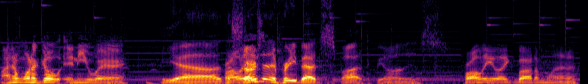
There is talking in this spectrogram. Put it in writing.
I don't want to go anywhere. Yeah, the Probably- star's in a pretty bad spot, to be honest. Probably like bottom left.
